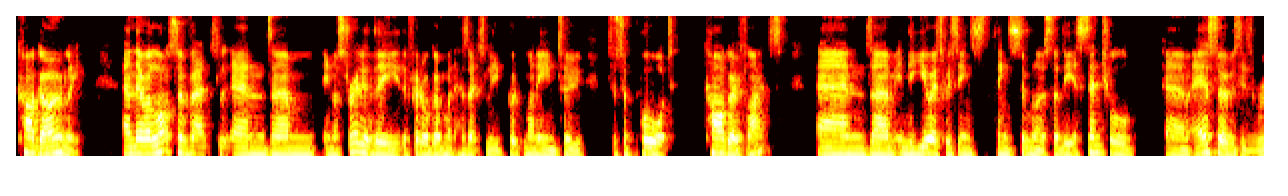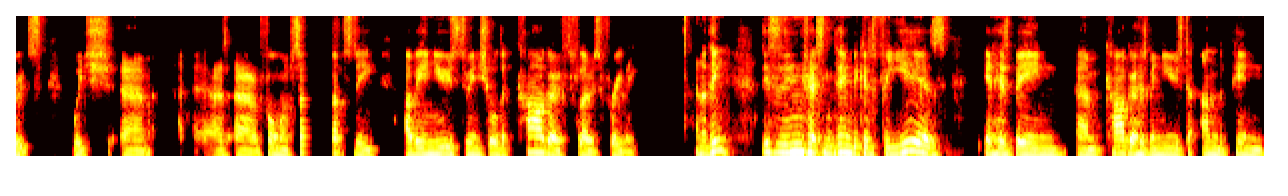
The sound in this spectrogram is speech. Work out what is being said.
cargo only. And there are lots of and um, in Australia, the, the federal government has actually put money into to support cargo flights. And um, in the US, we're seeing things similar. So the essential um, air services routes, which as a form of subsidy, are being used to ensure that cargo flows freely. And I think this is an interesting thing because for years it has been um, cargo has been used to underpin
